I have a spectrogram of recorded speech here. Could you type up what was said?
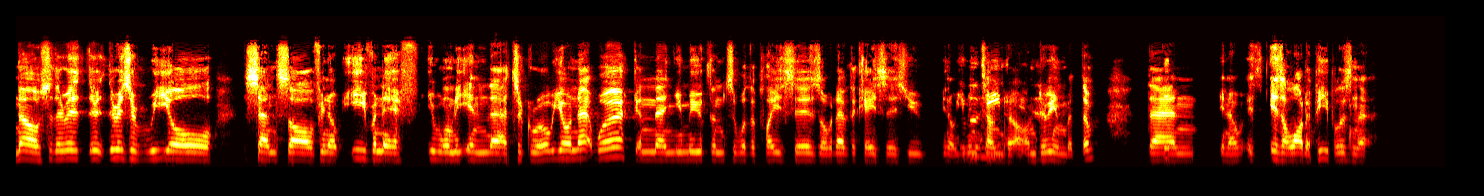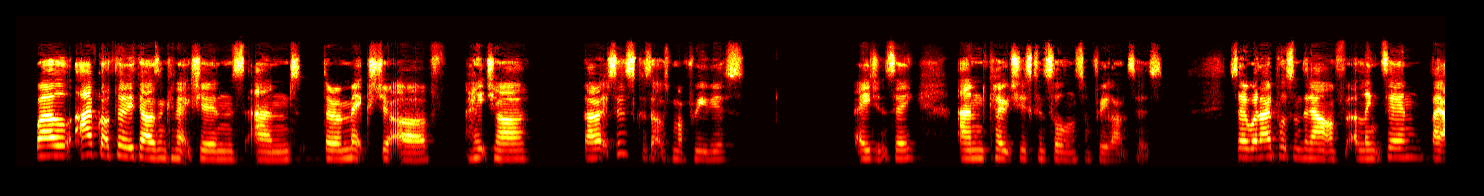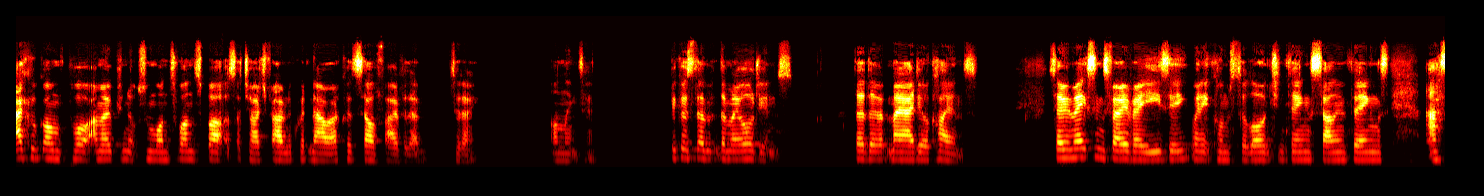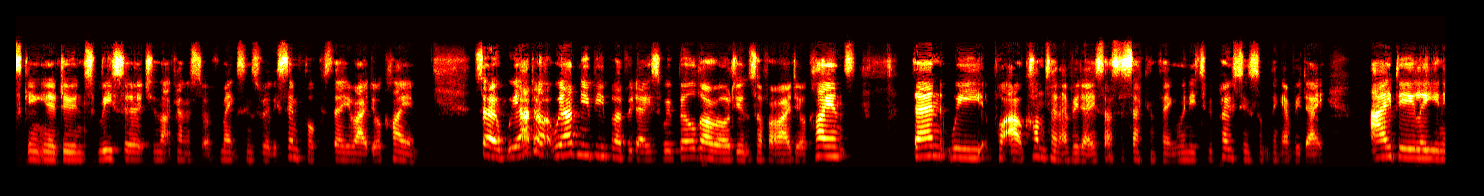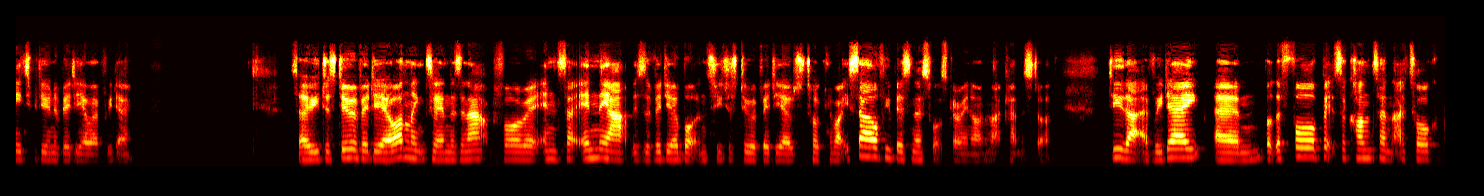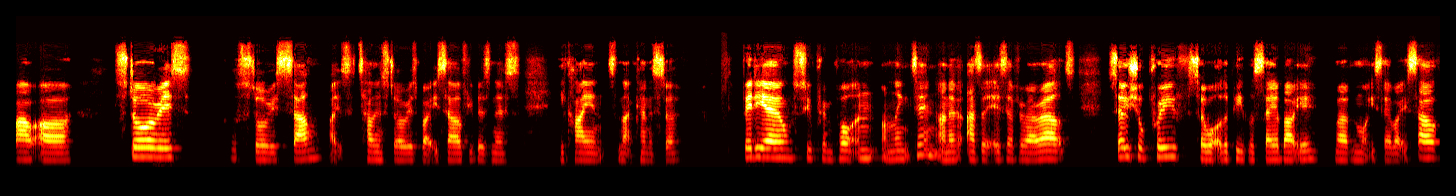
No, so there is there, there is a real sense of you know even if you're only in there to grow your network and then you move them to other places or whatever the case is you you know you intend on doing with them, then you know it is a lot of people, isn't it? Well, I've got thirty thousand connections, and they're a mixture of HR directors because that was my previous agency, and coaches, consultants, and freelancers. So when I put something out on uh, LinkedIn, like I could go and put, I'm opening up some one-to-one spots. I charge 500 quid an hour. I could sell five of them today on LinkedIn because they're, they're my audience. They're the, my ideal clients. So it makes things very, very easy when it comes to launching things, selling things, asking, you know, doing research and that kind of stuff. It makes things really simple because they're your ideal client. So we add we add new people every day. So we build our audience of our ideal clients. Then we put out content every day. So that's the second thing. We need to be posting something every day. Ideally, you need to be doing a video every day. So you just do a video on LinkedIn. There's an app for it. In, in the app, there's a video button. So you just do a video just talking about yourself, your business, what's going on, and that kind of stuff. Do that every day. Um, but the four bits of content I talk about are stories. Stories sell, like so telling stories about yourself, your business, your clients, and that kind of stuff. Video, super important on LinkedIn, and as it is everywhere else. Social proof, so what other people say about you rather than what you say about yourself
